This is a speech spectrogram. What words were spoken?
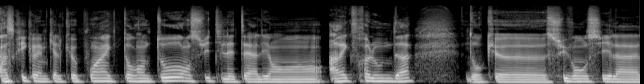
inscrit quand même quelques points avec Toronto. Ensuite, il était allé en, avec Frelunda. Donc, euh, suivant aussi la,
